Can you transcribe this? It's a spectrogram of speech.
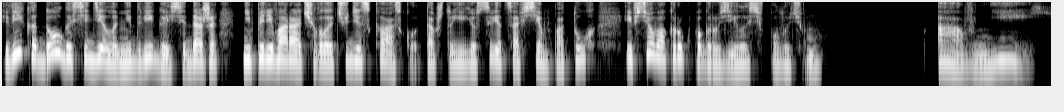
Вика долго сидела, не двигаясь, и даже не переворачивала чудес-сказку, так что ее свет совсем потух, и все вокруг погрузилось в полутьму. А в ней...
